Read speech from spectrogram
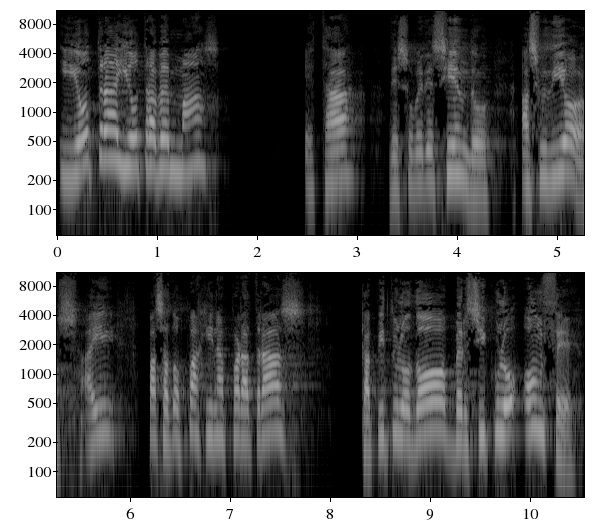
y otra y otra vez más está desobedeciendo a su Dios. Ahí pasa dos páginas para atrás, capítulo 2, versículo 11.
